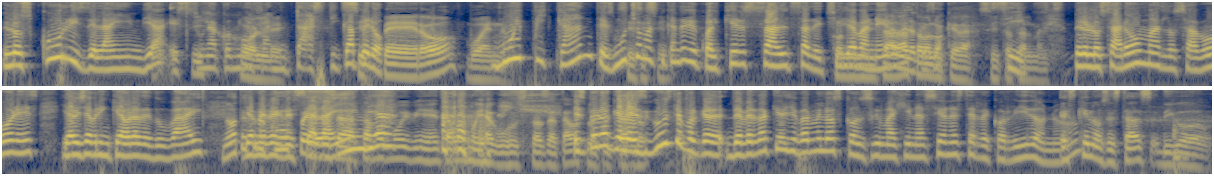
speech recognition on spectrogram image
los curries de la India es una comida fantástica, pero, pero bueno. muy picantes, mucho más picante que cualquier salsa de chile habanero. De lo todo que lo que da, sí, totalmente. Pero los aromas, los sabores, ya ves, ya brinqué ahora de Dubai, no te ya me regresé a la India. Estamos muy bien, estamos muy a gusto. Espero que les guste porque de verdad quiero llevármelos con su imaginación este recorrido, ¿no? Es que nos estás, digo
